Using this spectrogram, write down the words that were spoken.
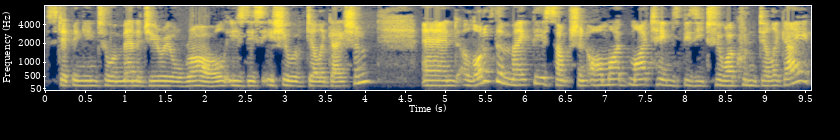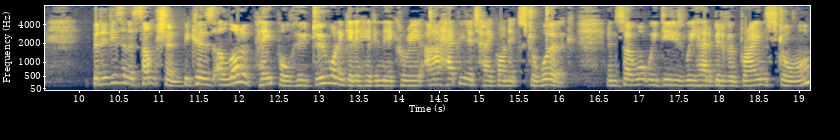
stepping into a managerial role is this issue of delegation. And a lot of them make the assumption, oh, my, my team's busy too, I couldn't delegate. But it is an assumption because a lot of people who do want to get ahead in their career are happy to take on extra work. And so what we did is we had a bit of a brainstorm.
